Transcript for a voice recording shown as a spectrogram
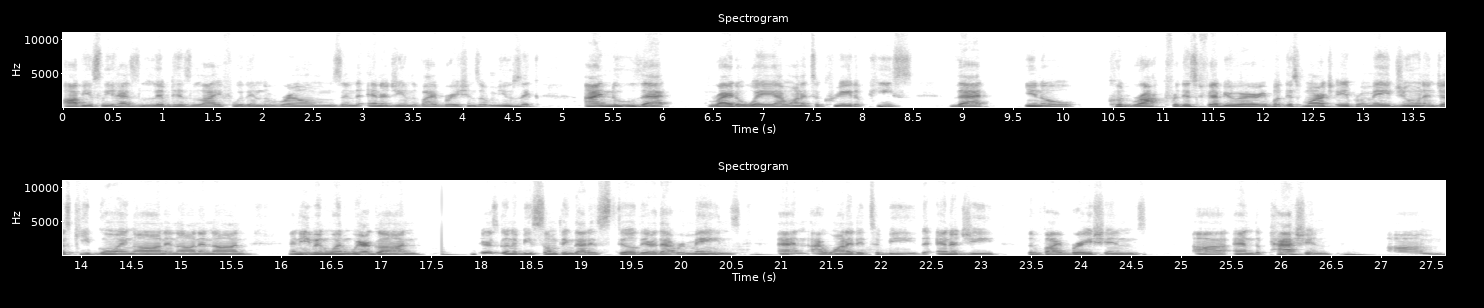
obviously has lived his life within the realms and the energy and the vibrations of music, I knew that right away I wanted to create a piece that you know could rock for this February, but this March, April, May, June, and just keep going on and on and on. And even when we're gone, there's going to be something that is still there that remains. And I wanted it to be the energy, the vibrations, uh, and the passion, um,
